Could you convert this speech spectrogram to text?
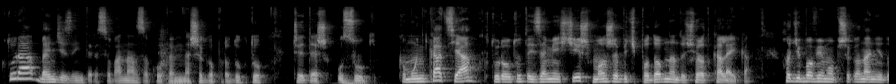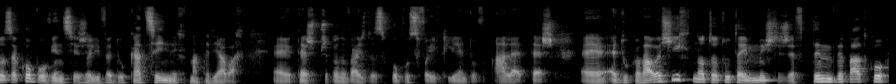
która będzie zainteresowana zakupem naszego produktu czy też usługi. Komunikacja, którą tutaj zamieścisz, może być podobna do środka lejka. Chodzi bowiem o przekonanie do zakupu, więc jeżeli w edukacyjnych materiałach e, też przekonywałeś do zakupu swoich klientów, ale też e, edukowałeś ich, no to tutaj myślę, że w tym wypadku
